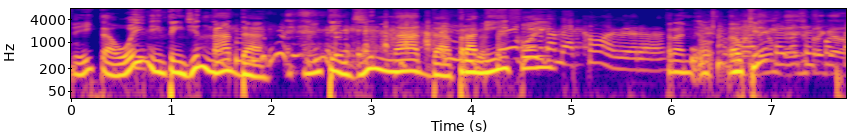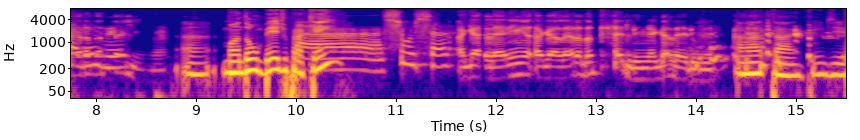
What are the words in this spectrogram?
Eita, oi, não entendi nada. Não entendi nada. Pra mim foi. na minha câmera. Pra mim, é o quê? Um beijo pra galera da telinha. Ah, mandou um beijo pra quem? Ah, Xuxa. A galerinha, a galera da telinha, a galerinha. Ah, tá, entendi.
